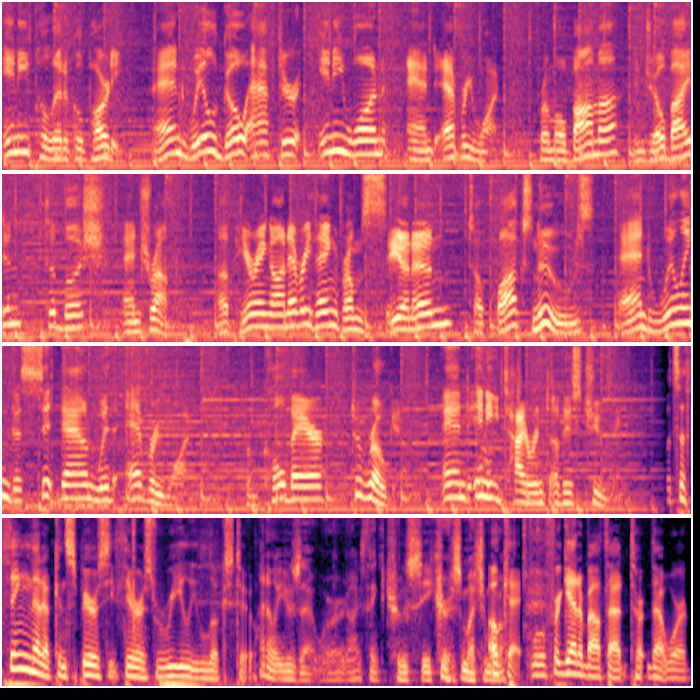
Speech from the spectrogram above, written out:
any political party and we'll go after anyone and everyone, from Obama and Joe Biden to Bush and Trump, appearing on everything from CNN to Fox News, and willing to sit down with everyone, from Colbert to Rogan, and any tyrant of his choosing. It's a thing that a conspiracy theorist really looks to. I don't use that word. I think truth seeker is much more. Okay, we'll forget about that ter- that word.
